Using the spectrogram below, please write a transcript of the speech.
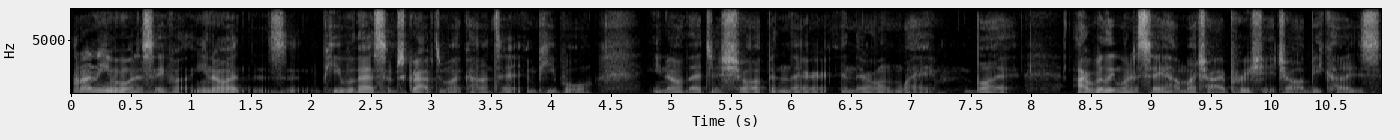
I don't even want to say, you know what, it's people that subscribe to my content and people, you know, that just show up in their in their own way. But I really want to say how much I appreciate y'all because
